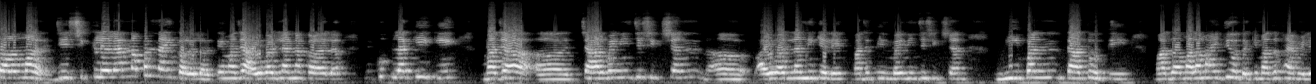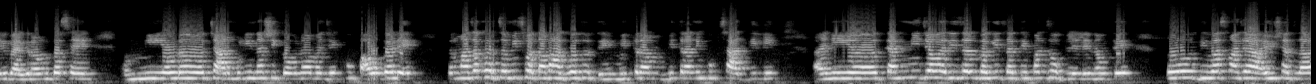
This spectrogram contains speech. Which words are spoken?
तळमळ जे शिकलेल्यांना पण नाही कळलं ते माझ्या आई वडिलांना कळलं. मी खूप लकी की माझ्या चार बहिणींचे शिक्षण आई वडिलांनी केले माझ्या तीन बहिणींचे शिक्षण. मी पण त्यात होती. माझं मला माहिती होतं की माझं फॅमिली बॅकग्राऊंड कसं आहे. मी एवढं चार मुलींना शिकवणं म्हणजे खूप अवघड आहे. तर माझा खर्च मी स्वतः भागवत होते. मित्र मित्रांनी खूप साथ दिली. आणि त्यांनी जेव्हा रिझल्ट बघितला ते पण झोपलेले नव्हते. तो दिवस माझ्या आयुष्यातला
